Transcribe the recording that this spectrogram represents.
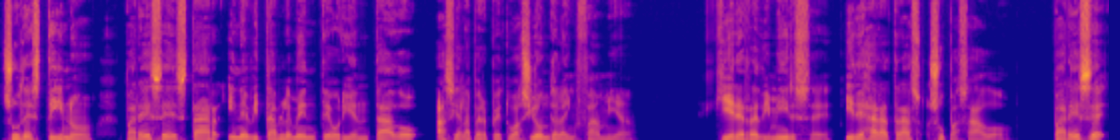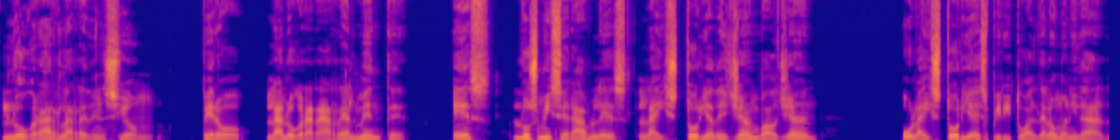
Su destino parece estar inevitablemente orientado hacia la perpetuación de la infamia. Quiere redimirse y dejar atrás su pasado. Parece lograr la redención, pero ¿la logrará realmente? ¿Es Los Miserables la historia de Jean Valjean o la historia espiritual de la humanidad?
